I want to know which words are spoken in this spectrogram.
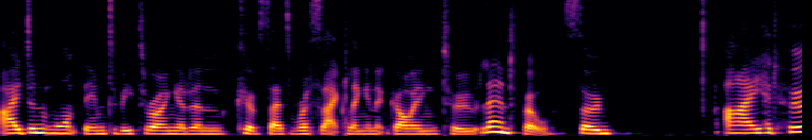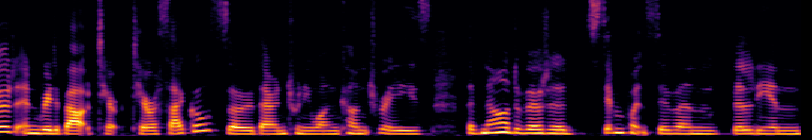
I didn't want them to be throwing it in curbside recycling and it going to landfill. So I had heard and read about Ter- TerraCycle, so they're in 21 countries. They've now diverted 7.7 billion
